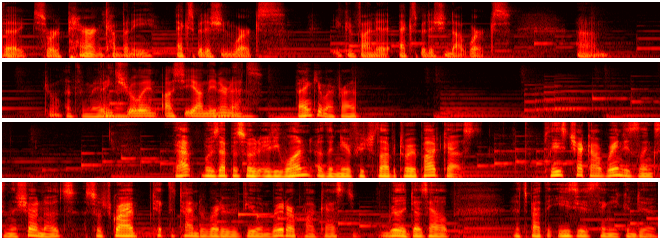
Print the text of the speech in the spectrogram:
the sort of parent company, Expedition Works. You can find it at expedition.works. Um, cool. That's amazing. Thanks, Julian. I'll see you on the Amazing. internet. Thank you, my friend. That was episode 81 of the Near Future Laboratory podcast. Please check out Randy's links in the show notes. Subscribe, take the time to write a review, and rate our podcast. It really does help, and it's about the easiest thing you can do.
